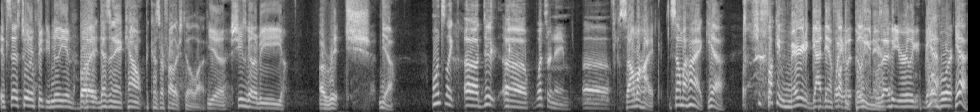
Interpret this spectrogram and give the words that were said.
It says 250 million, but, but it doesn't account because her father's still alive. Yeah, she's gonna be a rich Yeah. Well, it's like, uh, dude, uh, what's her name? Uh, Salma Hayek. Selma Hayek. Yeah. She fucking married a goddamn Wait, fucking was- billionaire. Was that who you really going Yeah, for? yeah.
